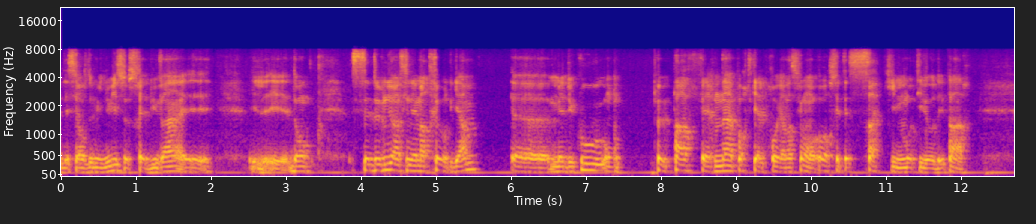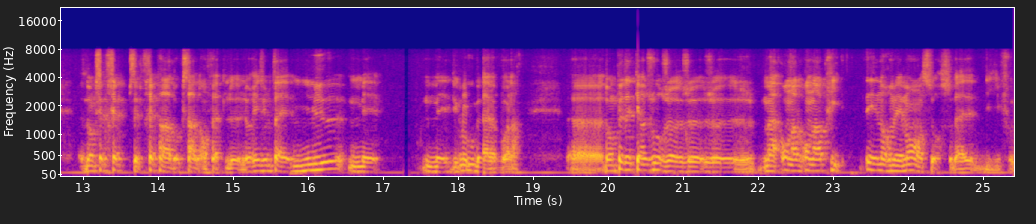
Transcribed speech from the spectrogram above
des séances de minuit, ce serait du vin. Donc, c'est devenu un cinéma très haut de gamme, mais du coup, on peut pas faire n'importe quelle programmation. Or, c'était ça qui me motivait au départ. Donc, c'est très, très paradoxal en fait. Le, le résultat est mieux, mais mais du coup, ben, voilà. Euh, donc peut-être qu'un jour, je, je, on, a, on, a, appris énormément en source, ben, il faut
